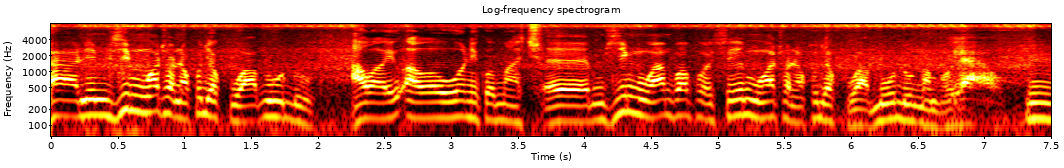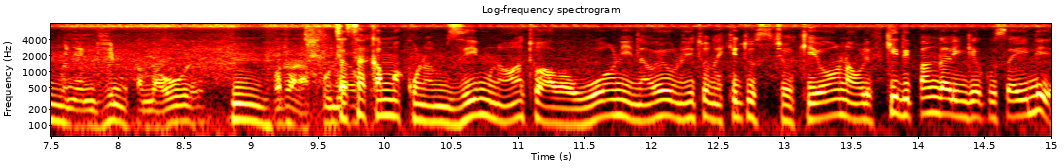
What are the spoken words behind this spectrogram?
Ah, ni mzimu watu wanakuja kuabudu. au hawauoni kwa macho? E, mzimu ambapo hapo sehemu watu wanakuja kuabudu mambo yao Mm. kwenye mzimu kama ule Mm. watu wanakuja Sasa huko. kama kuna mzimu na watu hawauoni na wewe unaitwa na kitu usichokiona, ulifikiri panga lingekusaidia?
